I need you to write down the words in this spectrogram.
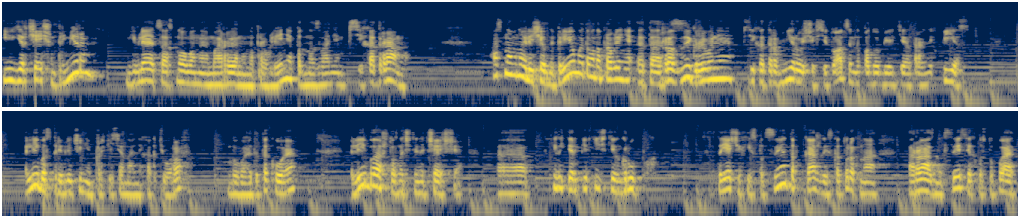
И ярчайшим примером является основанное Морено направление под названием психодрама. Основной лечебный прием этого направления – это разыгрывание психотравмирующих ситуаций наподобие театральных пьес. Либо с привлечением профессиональных актеров, бывает и такое, либо, что значительно чаще, э, в психотерапевтических группах, состоящих из пациентов, каждый из которых на разных сессиях выступает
